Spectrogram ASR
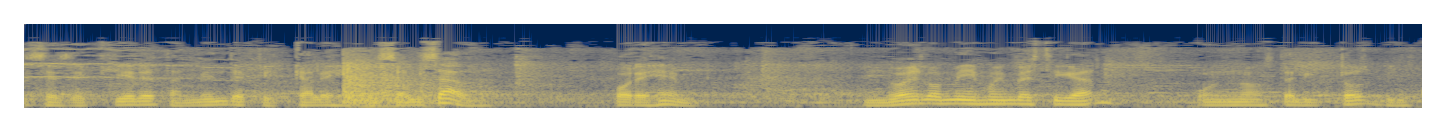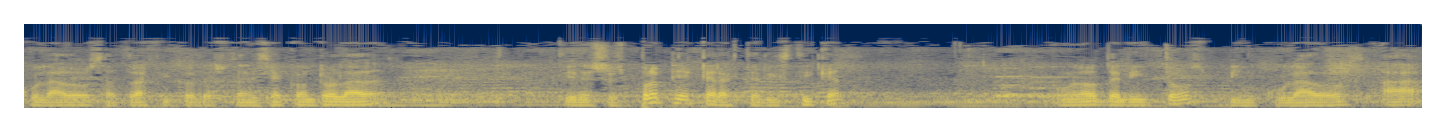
se requiere también de fiscales especializados. Por ejemplo, no es lo mismo investigar unos delitos vinculados a tráfico de sustancia controlada, tiene sus propias características, unos delitos vinculados a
